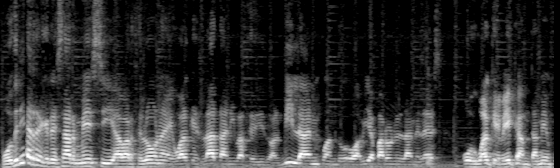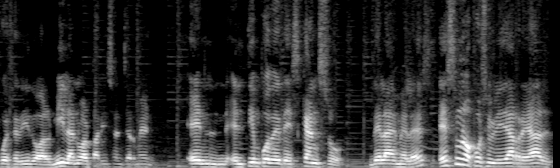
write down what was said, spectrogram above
¿Podría regresar Messi a Barcelona igual que Zlatan iba cedido al Milan cuando había parón en la MLS? O igual que Beckham también fue cedido al Milan o al Paris Saint Germain en el tiempo de descanso de la MLS? ¿Es una posibilidad real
